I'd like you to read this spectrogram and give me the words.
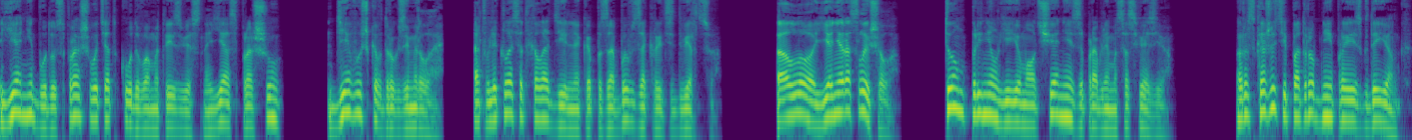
«Я не буду спрашивать, откуда вам это известно. Я спрошу...» Девушка вдруг замерла. Отвлеклась от холодильника, позабыв закрыть дверцу. Алло, я не расслышал. Том принял ее молчание за проблемы со связью. Расскажите подробнее про иск Де Йонг.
